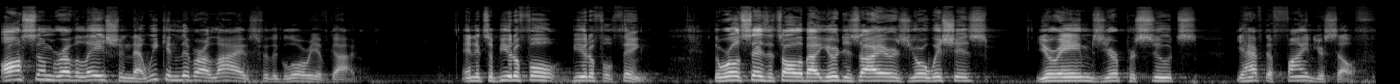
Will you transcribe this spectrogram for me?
awesome revelation that we can live our lives for the glory of God. And it's a beautiful, beautiful thing. The world says it's all about your desires, your wishes, your aims, your pursuits. You have to find yourself.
